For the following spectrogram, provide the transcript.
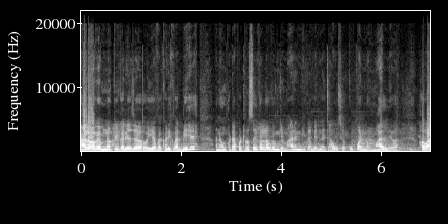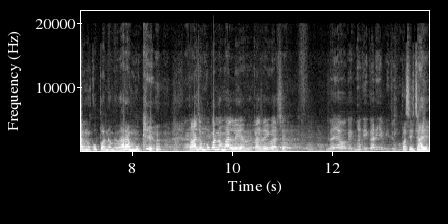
હાલો હવે એમ નક્કી કરીએ જો એ હવે ઘડીક વાર બેહે અને હું ફટાફટ રસોઈ કરી લઉં કેમ કે મારે ને ગીતાબેનને જવું છે કૂપનનો માલ લેવા. સવારનું કૂપન અમે વારામ મૂકીએ તો આજે અમે કૂપનનો માલ લઈ આવીએ. કાલ રવિવાર છે. લઈ આવો કંઈક નક્કી કરીએ બીજું. પછી જાય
